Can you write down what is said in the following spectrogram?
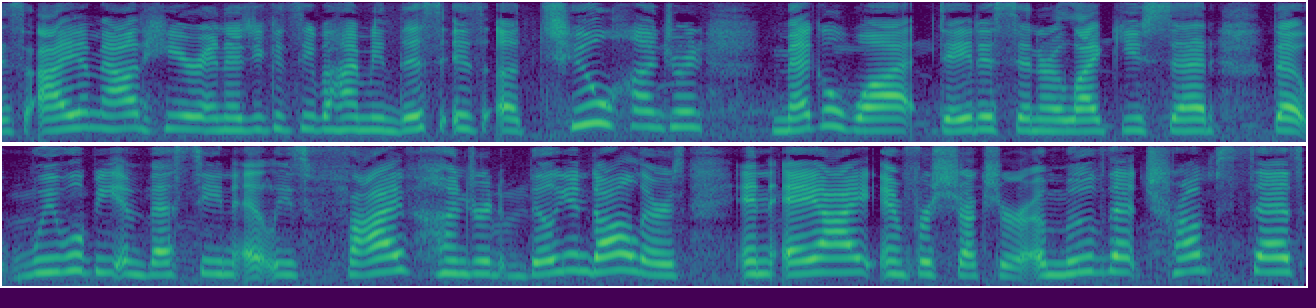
Guys. I am out here, and as you can see behind me, this is a 200 megawatt data center, like you said, that we will be investing at least $500 billion in AI infrastructure, a move that Trump says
